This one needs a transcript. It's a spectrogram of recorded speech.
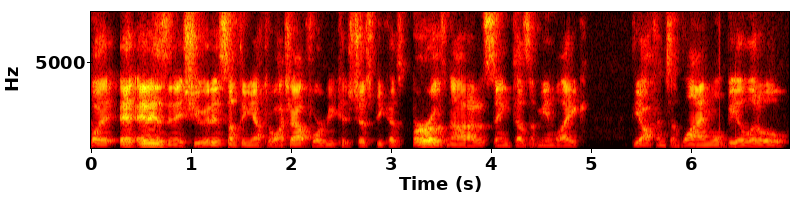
but it, it is an issue. It is something you have to watch out for because just because Burrow's not out of sync doesn't mean like the offensive line won't be a little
